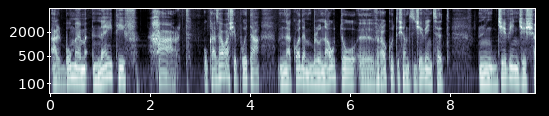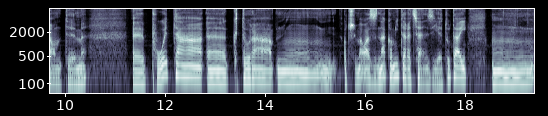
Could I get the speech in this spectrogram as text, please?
albumem Native Heart. Ukazała się płyta nakładem Blue Note'u y, w roku 1990. Y, płyta, y, która mm, otrzymała znakomite recenzje. Tutaj, mm,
